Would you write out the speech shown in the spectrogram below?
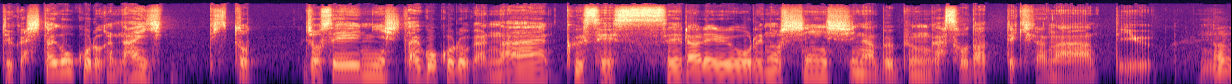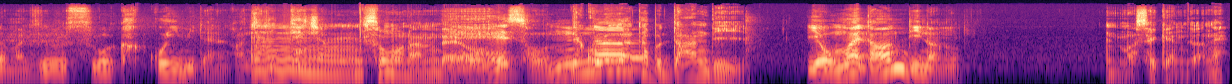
ていうか下心がない人女性に下心がなく接せられる俺の真摯な部分が育ってきたなっていう。なんだお前ずいぶんすごいかっこいいみたいな感じで言ってんじゃんそうなんだよ、えー、そんなでこれが多分ダンディいやお前ダンディなの？まあ、世間ではね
